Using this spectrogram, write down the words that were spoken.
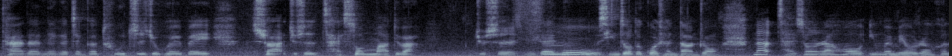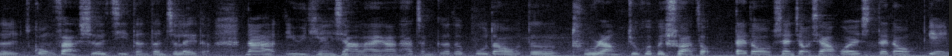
它的那个整个土质就会被刷，就是踩松嘛，对吧？就是你在嗯行走的过程当中，那踩松，然后因为没有任何的功法设计等等之类的，那雨天下来啊，它整个的步道的土壤就会被刷走，带到山脚下或者是带到边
